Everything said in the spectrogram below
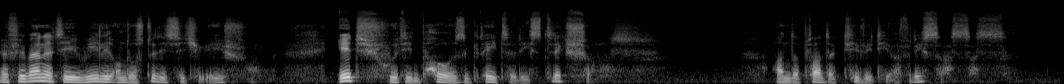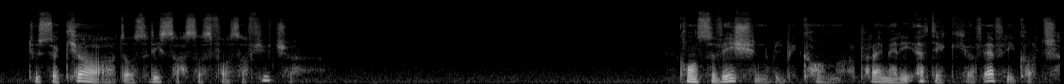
If humanity really understood its situation, it would impose greater restrictions on the productivity of resources to secure those resources for the future. Conservation will become a primary ethic of every culture.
